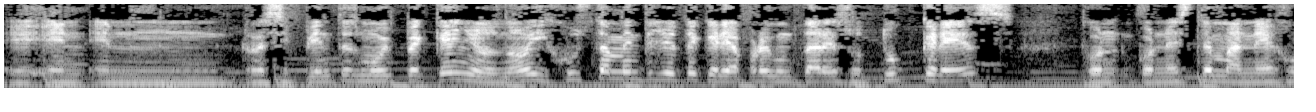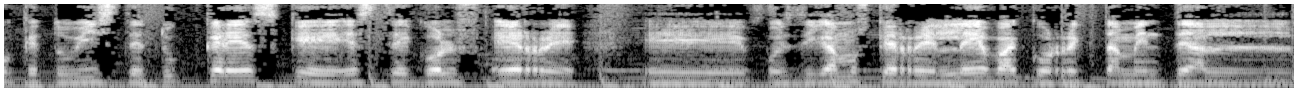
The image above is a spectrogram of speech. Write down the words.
eh, en, recipientes muy pequeños, ¿no? Y justamente yo te quería preguntar eso, ¿tú crees con, este manejo que tuviste, tú crees que este Golf R, eh, pues digamos que releva correctamente al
